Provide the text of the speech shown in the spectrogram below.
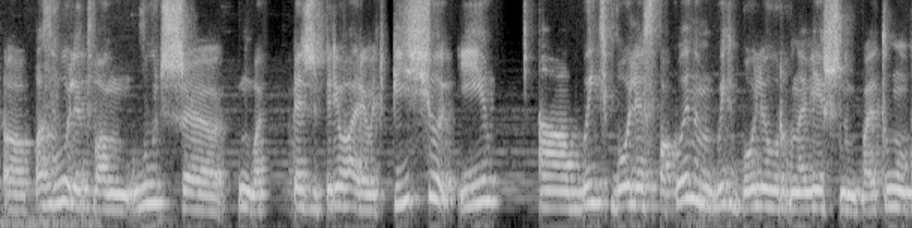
э, позволит вам лучше, ну, опять же, переваривать пищу и а, быть более спокойным, быть более уравновешенным. Поэтому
